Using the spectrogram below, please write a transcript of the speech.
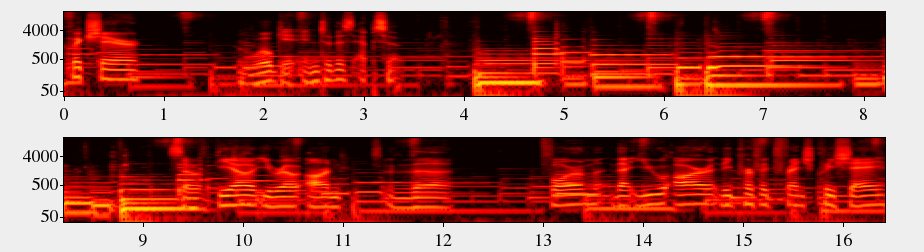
click share. We'll get into this episode. So, Theo, you wrote on the form that you are the perfect French cliche.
